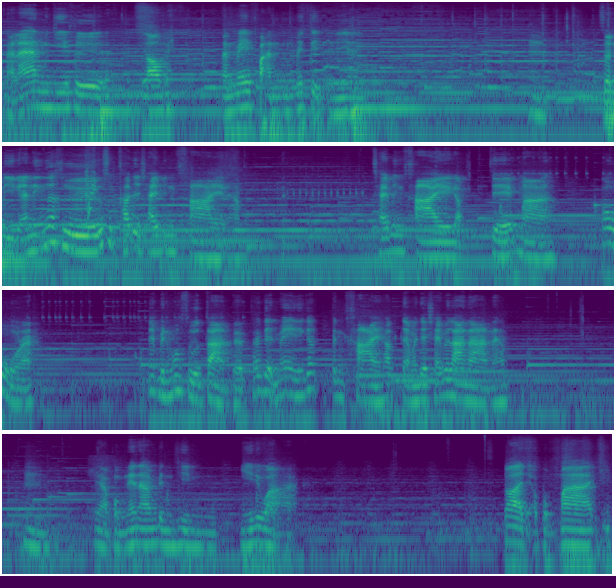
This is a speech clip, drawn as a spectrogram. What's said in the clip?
แต่ละอันเมื่อกี้คือเราไม่มันไม่ฟันไม่ติดอันนี้นส่วนอีกอันนึงก็คือรู้สึกเขาจะใช้เป็นคายนะครับ ใช้เป็นคายกับเจคมา โอ้นะ นี่เป็นพวกสูตานแต่ถ้าเกิดไม่อันนี้ก็เป็นคายครับ แต่มันจะใช้เวลานานนะครับ อืมเนี่ยผมแนะนำเป็นทีมนี้ดีกว่า ก็เดี๋ยวผมมาอีก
